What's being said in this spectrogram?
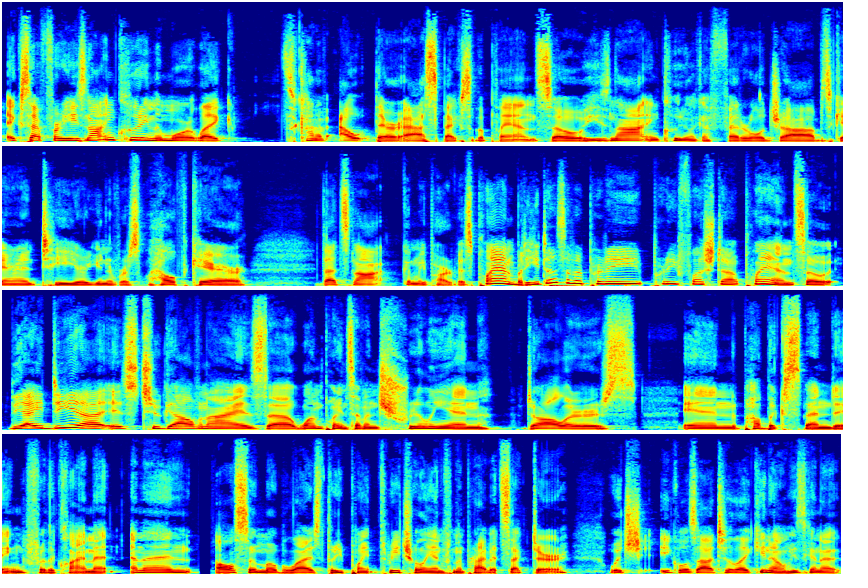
except for he's not including the more like kind of out there aspects of the plan. So he's not including like a federal jobs guarantee or universal health care. That's not going to be part of his plan, but he does have a pretty pretty fleshed out plan. So the idea is to galvanize uh, 1.7 trillion dollars in public spending for the climate and then also mobilize 3.3 trillion from the private sector which equals out to like you know he's gonna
